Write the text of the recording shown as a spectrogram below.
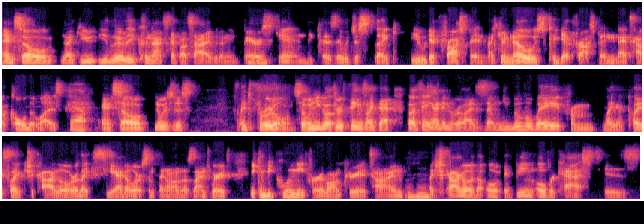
And so like you you literally could not step outside with any bare mm-hmm. skin because it would just like you would get frostbitten. Like your nose could get frostbitten. That's how cold it was. Yeah. And so it was just it's brutal. So when you go through things like that, the other thing I didn't realize is that when you move away from like a place like Chicago or like Seattle or something along those lines, where it's it can be gloomy for a long period of time, mm-hmm. like Chicago, the it being overcast is,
